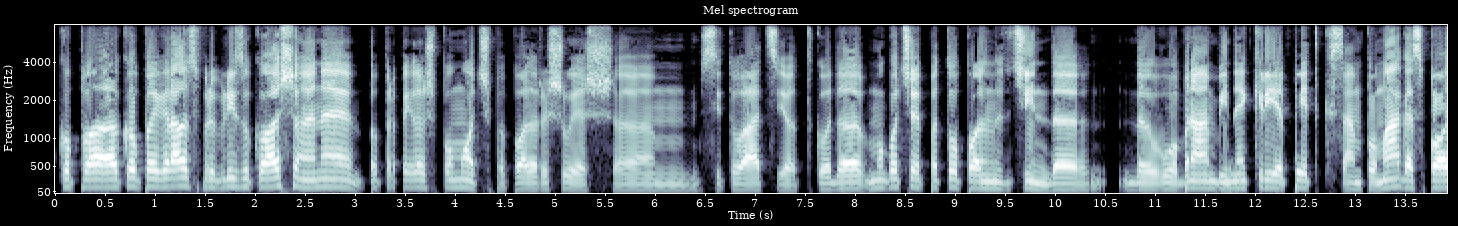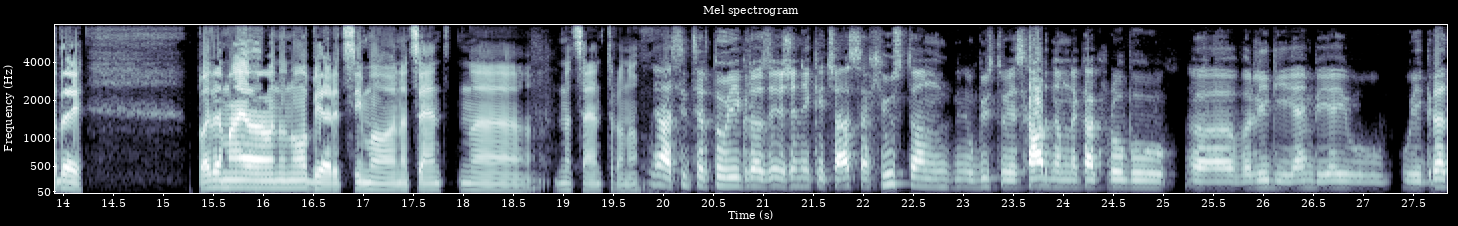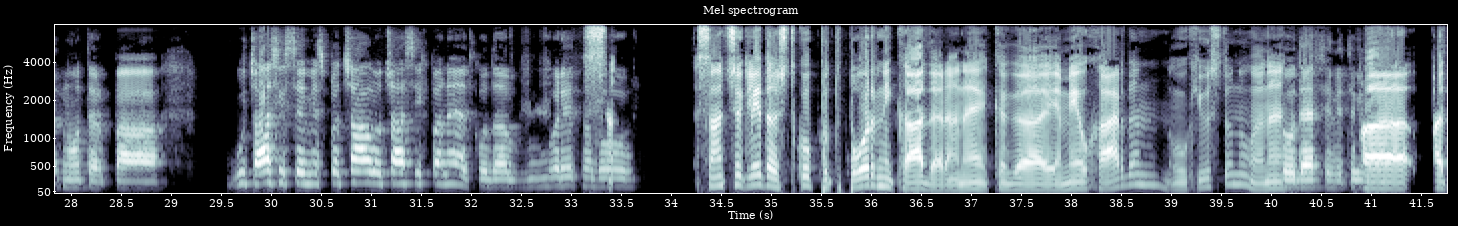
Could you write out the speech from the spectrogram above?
ko pa, ko pa igralec preblizu koša, ne, pa prepeleš pomoč, pa rešuješ um, situacijo. Tako da mogoče je pa to pol način, da, da v obrambi ne krije petk, sam pomaga spodaj. Pa da imajo nobija, recimo na, cent, na, na centru. No. Ja, sicer to igro zdaj že nekaj časa. Houston v bistvu je s Hardom nekako probil uh, v ligi NBA uigrati noter. Pa včasih se jim je splačalo, včasih pa ne. Tako da verjetno bo. Sam, če gledaš tako podporni kader, ki ga je imel Harden v Houstonu, to definitivno. Pa, pa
